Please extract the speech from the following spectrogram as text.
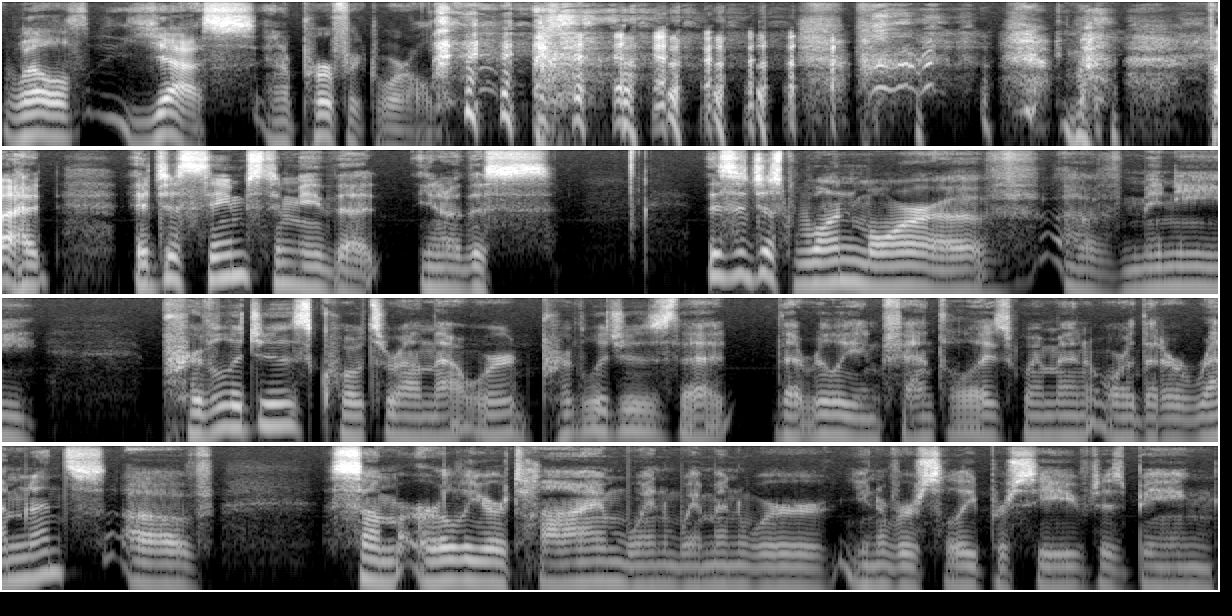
Well, yes, in a perfect world. but it just seems to me that, you know, this this is just one more of of many privileges, quotes around that word, privileges that that really infantilize women or that are remnants of some earlier time when women were universally perceived as being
